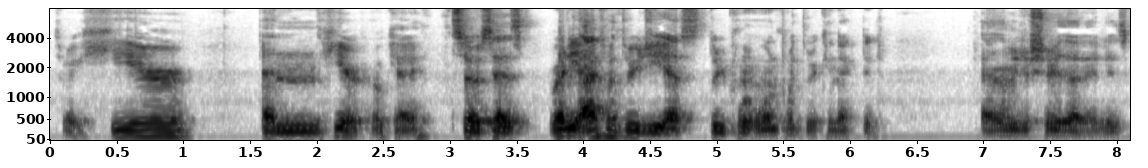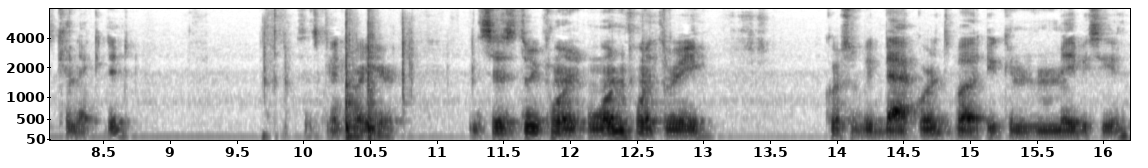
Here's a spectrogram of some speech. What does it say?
It's right here. And here, okay. So it says, ready iPhone 3GS 3.1.3 connected. And let me just show you that it is connected. So it's connected right here. It says 3.1.3. Of course, it'll be backwards, but you can maybe see it.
